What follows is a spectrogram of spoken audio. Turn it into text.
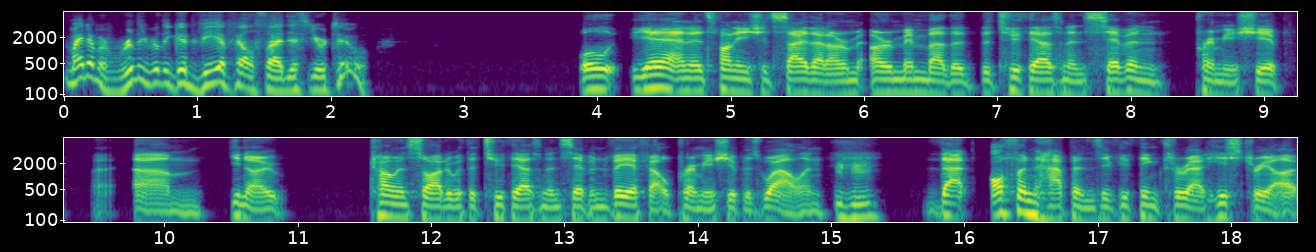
Might have a really, really good VFL side this year too. Well, yeah, and it's funny you should say that. I, rem- I remember the the 2007 Premiership, uh, um, you know, coincided with the 2007 VFL Premiership as well, and mm-hmm. that often happens if you think throughout history. I,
